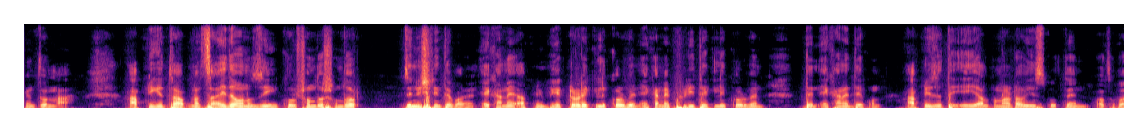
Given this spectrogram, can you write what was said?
কিন্তু না। আপনি কিন্তু আপনার চাহিদা অনুযায়ী খুব সুন্দর সুন্দর জিনিস নিতে পারেন। এখানে আপনি ভেক্টরে ক্লিক করবেন, এখানে ফ্রিতে ক্লিক করবেন দেন এখানে দেখুন, আপনি যদি এই আলপনাটাও ইউজ করতেন অথবা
